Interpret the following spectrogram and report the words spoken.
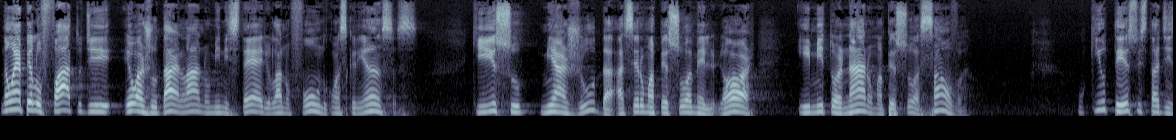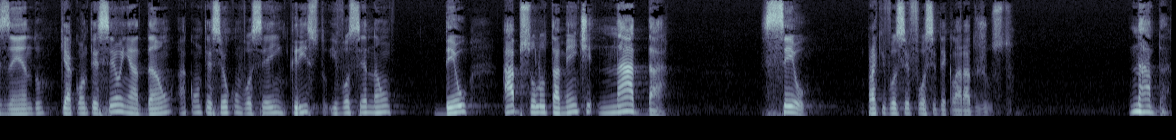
Não é pelo fato de eu ajudar lá no ministério, lá no fundo, com as crianças? que isso me ajuda a ser uma pessoa melhor e me tornar uma pessoa salva? O que o texto está dizendo que aconteceu em Adão, aconteceu com você em Cristo e você não deu absolutamente nada seu para que você fosse declarado justo. Nada.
